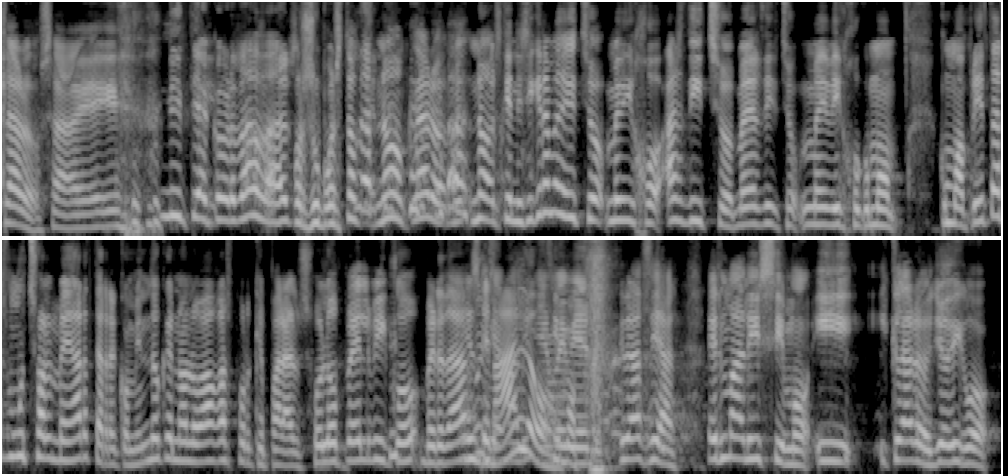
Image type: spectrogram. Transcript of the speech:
Claro, o sea, eh, Ni te acordabas. por supuesto que no, claro. No, es que ni siquiera me, ha dicho, me dijo, has dicho, me has dicho, me dijo, como, como aprietas mucho al mear, te recomiendo que no lo hagas porque para el suelo pélvico, ¿verdad? Es malo. malísimo. Gracias, es malísimo. Y, y claro, yo digo,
